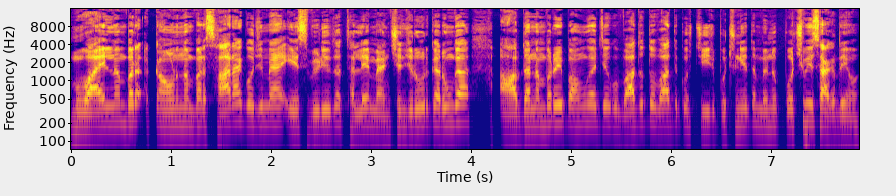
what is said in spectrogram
mobile number account number, ਸਾਰਾ ਕੁਝ ਮੈਂ ਇਸ ਵੀਡੀਓ ਦੇ ਥੱਲੇ ਮੈਂਸ਼ਨ ਜ਼ਰੂਰ ਕਰੂੰਗਾ। ਆਪ ਦਾ ਨੰਬਰ ਵੀ ਪਾਉਂਗਾ ਜੇ ਕੋਈ ਵੱਧ ਤੋਂ ਵੱਧ ਕੁਝ ਚੀਜ਼ ਪੁੱਛਣੀ ਹੈ ਤਾਂ ਮੈਨੂੰ ਪੁੱਛ ਵੀ ਸਕਦੇ ਹੋ।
